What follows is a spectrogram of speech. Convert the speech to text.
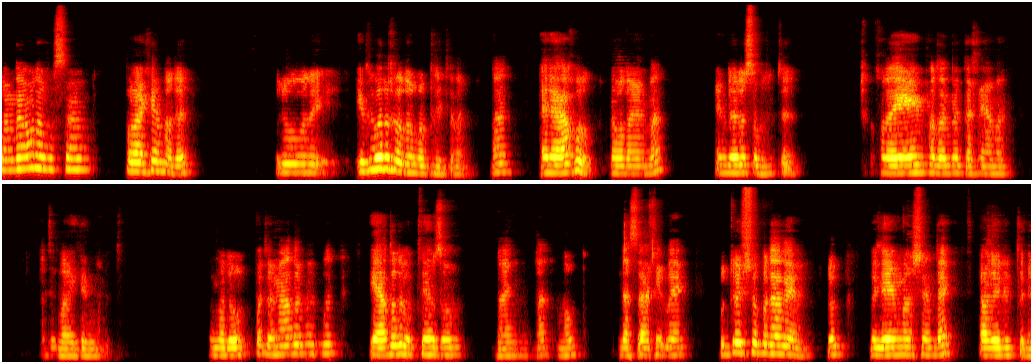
രണ്ടാമത് പുസ്തകം വായിക്കുന്നത് ഒരു ഇരുപത് ഋതുമന്ത്രിച്ചത് രാഹുൽ എന്ന് പറയുന്ന എന്റെ ഒരു സുഹൃത്ത് കുറേ പദങ്ങൾ തന്നെയാണ് അത് വായിക്കുന്നത്. എന്നൊരു പതിനാറുകൾക്ക് യാതൊരു വ്യത്യാസവും നസാഹിനെ ഒട്ടും ഇഷ്ടപ്പെടാതെയാണ് വിജയൻ മാഷന്റെ അവരെഴുത്തിന്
